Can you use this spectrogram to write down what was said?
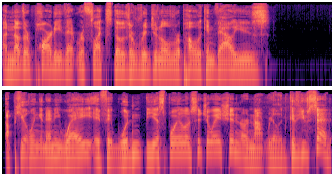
another party that reflects those original Republican values appealing in any way if it wouldn't be a spoiler situation or not really? Because you've said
